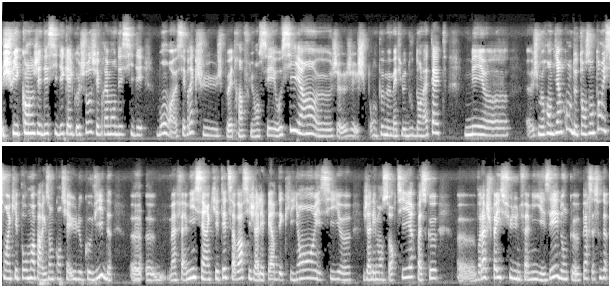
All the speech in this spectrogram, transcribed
je suis quand j'ai décidé quelque chose, j'ai vraiment décidé. Bon, euh, c'est vrai que je, peux être influencée aussi. Hein, on peut me mettre le doute dans la tête, mais je me rends bien compte de temps en temps, ils sont inquiets pour moi. Par exemple, quand il y a eu le Covid, euh, euh, ma famille s'est inquiétée de savoir si j'allais perdre des clients et si euh, j'allais m'en sortir parce que voilà, je suis pas issue d'une famille aisée, donc personne,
